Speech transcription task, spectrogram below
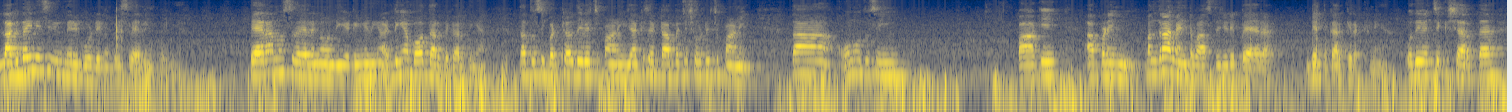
ਲੱਗਦਾ ਹੀ ਨਹੀਂ ਸੀ ਵੀ ਮੇਰੇ ਗੋਡੇ ਨੂੰ ਕੋਈ ਸਵੈਲਿੰਗ ਹੋਈ ਹੈ। ਪੈਰਾਂ ਨੂੰ ਸਵੈਲਿੰਗ ਆਉਂਦੀ ਹੈ, ਕਈਆਂ ਦੀਆਂ ਅੱਡੀਆਂ ਬਹੁਤ ਦਰਦ ਕਰਦੀਆਂ। ਤਾਂ ਤੁਸੀਂ ਬੱਠਲ ਦੇ ਵਿੱਚ ਪਾਣੀ ਜਾਂ ਕਿਸੇ ਟੱਬ 'ਚ, ਛੋਟੇ 'ਚ ਪਾਣੀ, ਤਾਂ ਉਹਨੂੰ ਤੁਸੀਂ ਪਾ ਕੇ ਆਪਣੇ 15 ਮਿੰਟ ਵਾਸਤੇ ਜਿਹੜੇ ਪੈਰ ਆ, ਡਿਪ ਕਰਕੇ ਰੱਖਣੇ ਆ। ਉਹਦੇ ਵਿੱਚ ਇੱਕ ਸ਼ਰਤ ਹੈ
